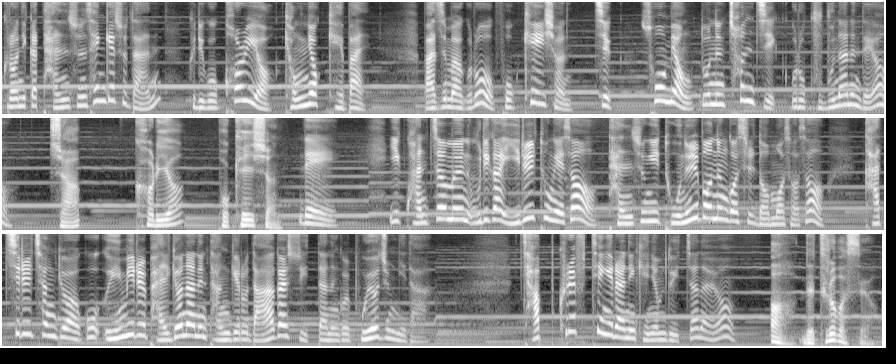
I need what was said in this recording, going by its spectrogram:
그러니까 단순 생계수단, 그리고 커리어, 경력 개발, 마지막으로 보케이션, 즉 소명 또는 천직으로 구분하는데요. job, 커리어, vocation. 네. 이 관점은 우리가 일을 통해서 단순히 돈을 버는 것을 넘어서서 가치를 창조하고 의미를 발견하는 단계로 나아갈 수 있다는 걸 보여줍니다. 잡 크래프팅이라는 개념도 있잖아요. 아, 네 들어봤어요.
